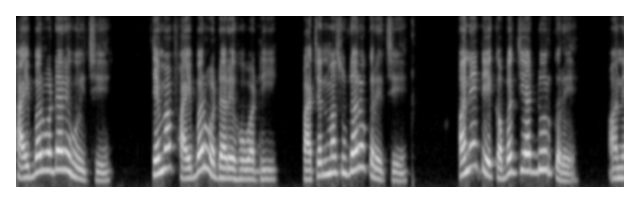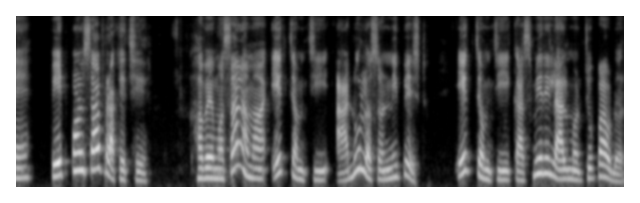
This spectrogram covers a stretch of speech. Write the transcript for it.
ફાઇબર વધારે હોય છે. તેમાં ફાઇબર વધારે હોવાથી પાચનમાં સુધારો કરે છે. અને તે કબજિયાત દૂર કરે અને પેટ પણ સાફ રાખે છે. હવે મસાલામાં એક ચમચી આદુ લસણની પેસ્ટ, એક ચમચી કાશ્મીરી લાલ મરચું પાવડર,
